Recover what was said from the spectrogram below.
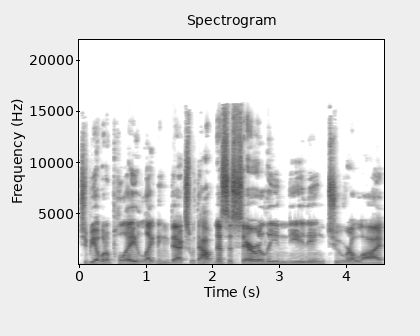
to be able to play Lightning decks without necessarily needing to rely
